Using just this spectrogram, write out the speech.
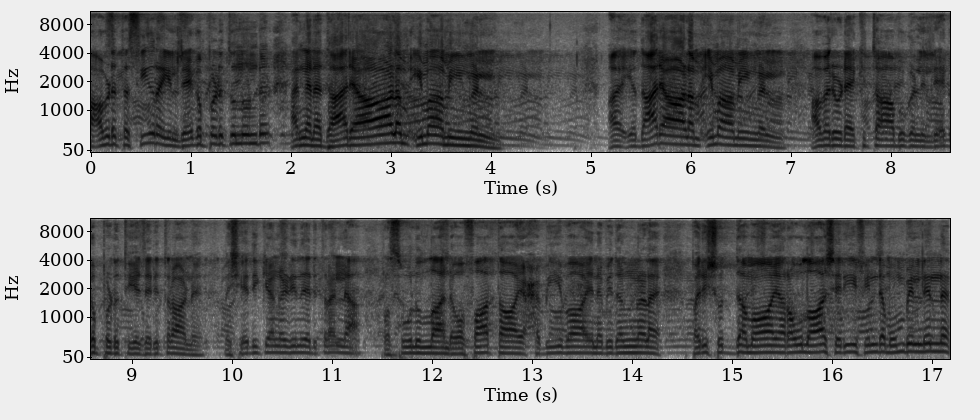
അവിടുത്തെ സീറയിൽ രേഖപ്പെടുത്തുന്നുണ്ട്. അങ്ങനെ ധാരാളം ഇമാമിയങ്ങൾ ആ, ധാരാളം ഇമാമിയങ്ങൾ അവരുടെ കിതാബുകളിൽ രേഖപ്പെടുത്തിയ ചരിത്രമാണ് നിഷേധിക്കാൻ കഴിയുന്ന ചരിത്രമല്ല. റസൂലുള്ളാന്റെ വഫാത്തായ ഹബീബായ നബിതങ്ങളെ പരിശുദ്ധമായ റൗലാ ഷരീഫിന്റെ മുമ്പിൽ നിന്ന്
